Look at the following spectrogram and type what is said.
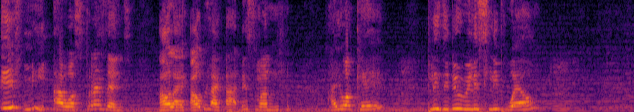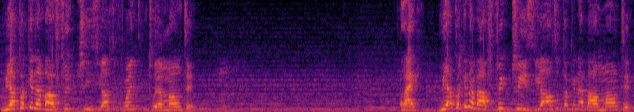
If me, I was present, I'll like I'll be like, ah, this man, are you okay? Please, did you really sleep well? We are talking about fig trees. You have to point to a mountain. Like we are talking about fig trees. You are also talking about mountain.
